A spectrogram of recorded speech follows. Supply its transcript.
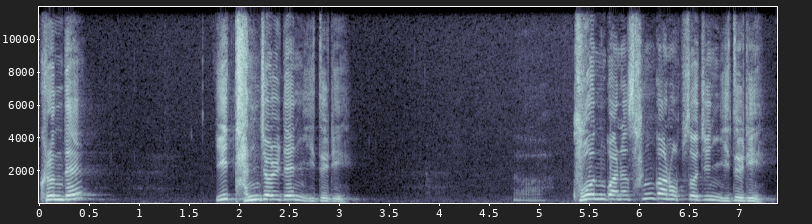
그런데 이 단절된 이들이 어, 구원과는 상관없어진 이들이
